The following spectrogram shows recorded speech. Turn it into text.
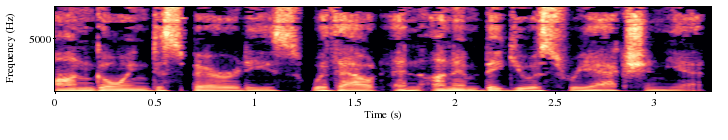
ongoing disparities without an unambiguous reaction yet.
